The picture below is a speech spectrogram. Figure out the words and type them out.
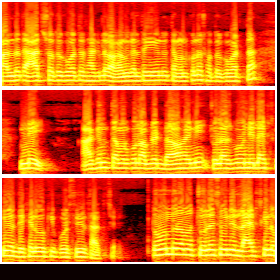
মালদাতে আজ সতর্কবার্তা থাকলেও আগামীকাল থেকে কিন্তু তেমন কোনো সতর্কবার্তা নেই। আর কিন্তু তেমন কোনো আপডেট দেওয়া হয়নি। চলে আসব উইন্ডি লাইভ স্ক্রিনে দেখে নেব কি পরিস্থিতি থাকছে। তো বন্ধুরা, আমরা চলে এসেছি উইন্ডি লাইভ স্ক্রিনে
